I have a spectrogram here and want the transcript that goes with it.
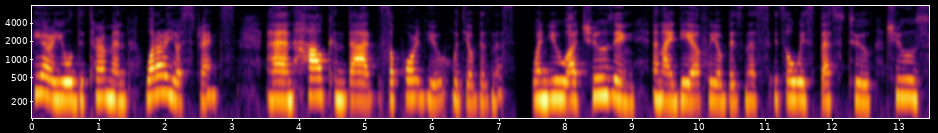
Here you will determine what are your strengths and how can that support you with your business. When you are choosing an idea for your business, it's always best to choose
